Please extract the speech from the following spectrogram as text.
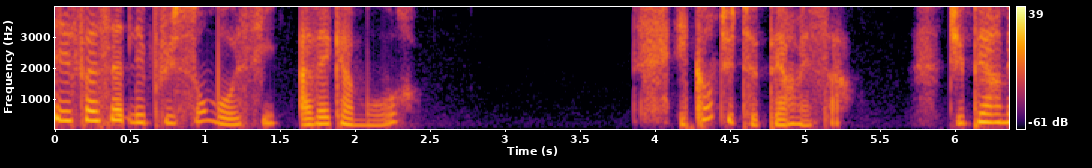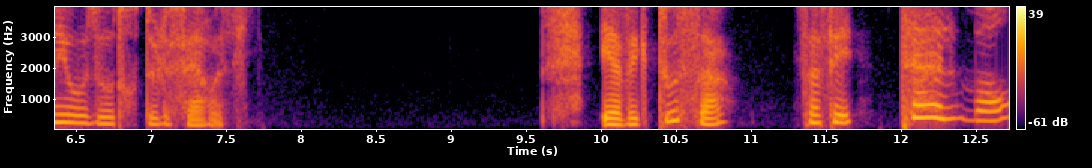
les facettes les plus sombres aussi, avec amour. Et quand tu te permets ça, tu permets aux autres de le faire aussi. Et avec tout ça, ça fait tellement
